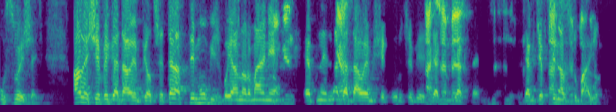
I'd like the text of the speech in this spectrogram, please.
usłyszeć. Ale się wygadałem, Piotrze. Teraz ty mówisz, bo ja normalnie no nagadałem się, kurczę, wiesz, tak, jak, żeby, jak, ten, jak dziewczyna tak, z Dubaju. Żeby,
